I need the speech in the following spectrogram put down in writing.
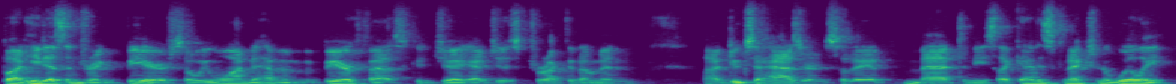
but he doesn't drink beer, so we wanted to have him a beer fest because Jay had just directed him in uh, Dukes of Hazzard, so they had met, and he's like, "Got his connection to Willie."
